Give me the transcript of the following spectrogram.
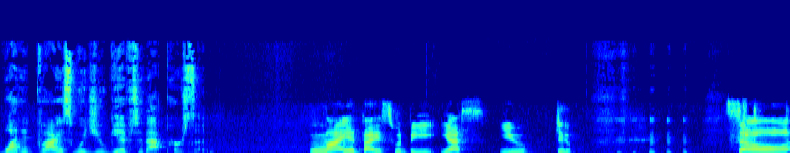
What advice would you give to that person? My advice would be yes, you do. so,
